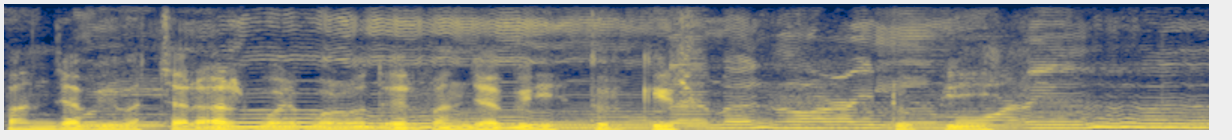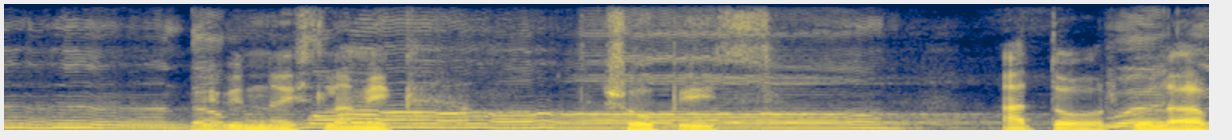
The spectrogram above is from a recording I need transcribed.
পাঞ্জাবি বাচ্চারা বড়দের পাঞ্জাবি, তুর্কির টুপি। বিভিন্ন ইসলামিক শোপিস আতর গোলাপ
